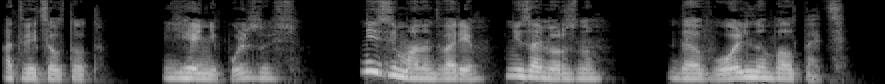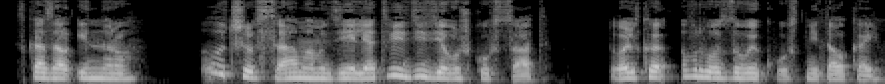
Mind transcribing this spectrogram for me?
ответил тот. «Я не пользуюсь. Не зима на дворе, не замерзну». «Довольно болтать», — сказал Иннеро. «Лучше в самом деле отведи девушку в сад. Только в розовый куст не толкай.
